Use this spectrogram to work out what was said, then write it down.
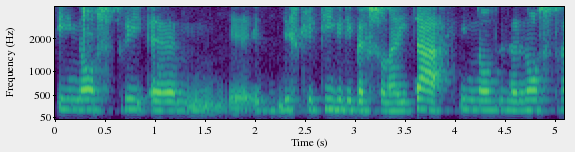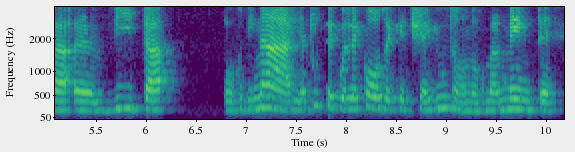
i nostri ehm, eh, descrittivi di personalità, no la nostra eh, vita ordinaria, tutte quelle cose che ci aiutano normalmente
